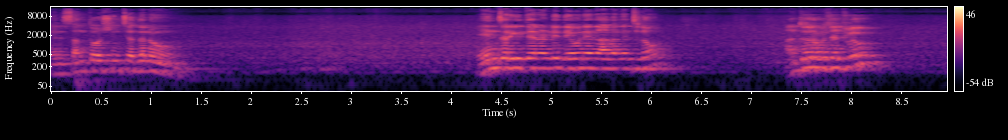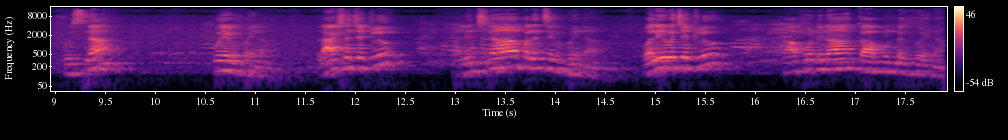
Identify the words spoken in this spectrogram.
నేను సంతోషించదను. ఏం జరిగితేనండి దేవుని యందు ఆనందించడం? అంజూరపు చెట్లు పూసినా పూయకపోయినా ద్రాక్ష చెట్లు ఫలించినా ఫలించకపోయినా ఒలివ చెట్లు కాపుండినా కాపుండకపోయినా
